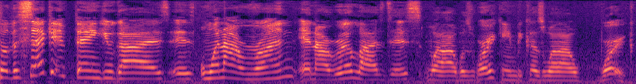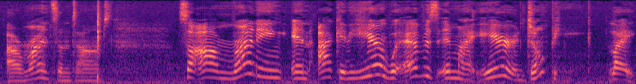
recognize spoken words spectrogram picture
so the second thing you guys is when i run and i realized this while i was working because while i work i run sometimes. So i'm running and i can hear whatever's in my ear jumping. Like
